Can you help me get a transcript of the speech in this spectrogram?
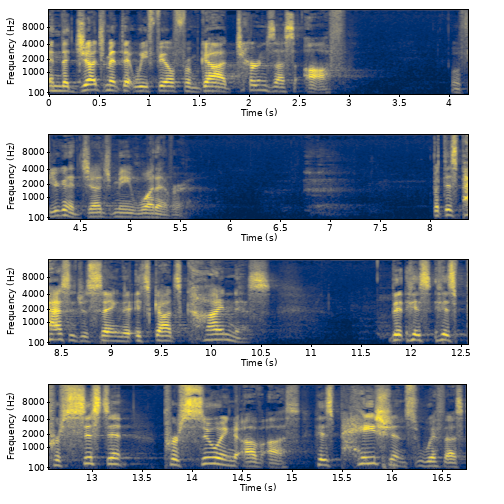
And the judgment that we feel from God turns us off. Well, if you're going to judge me, whatever. But this passage is saying that it's God's kindness, that his, his persistent pursuing of us, his patience with us,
